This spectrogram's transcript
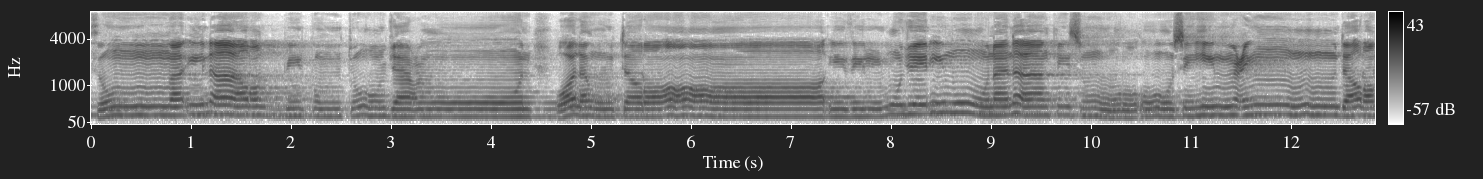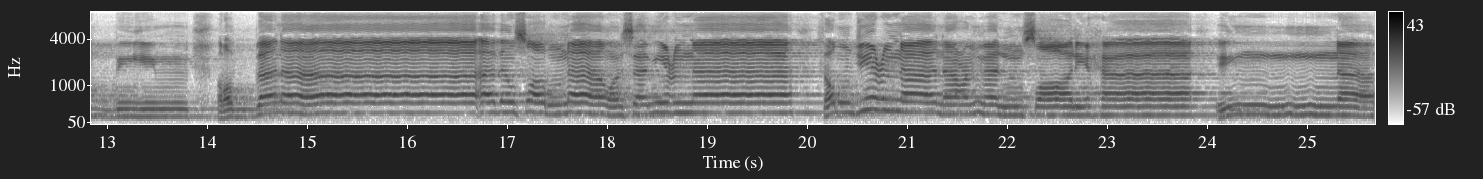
ثم إلى ربكم ترجعون ولو ترى إذ المجرمون ناكسوا رؤوسهم عند ربهم ربنا أبصرنا وسمعنا فارجعنا نعمل صالحا إنا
